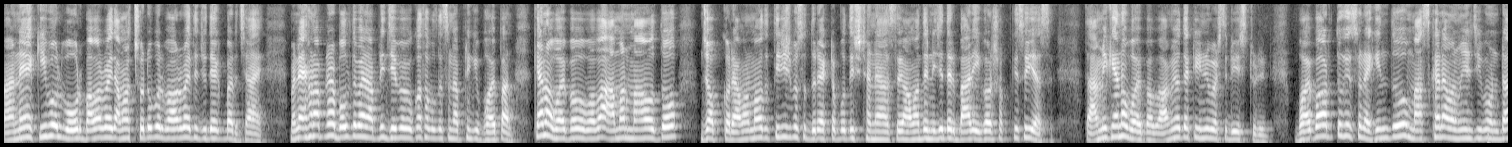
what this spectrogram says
মানে কি বলব, ওর বাবার বাড়িতে, আমার ছোটো বোর বাবার বাড়িতে যদি একবার যায় মানে এখন আপনারা বলতে পারেন, আপনি যেভাবে কথা বলতেছেন, আপনি কি ভয় পান? কেন ভয় পাবো বাবা? আমার মাও তো জব করে, আমার মাও তো তিরিশ বছর ধরে একটা প্রতিষ্ঠানে আছে, আমাদের নিজেদের বাড়ি, ঘর সব কিছুই আছে। তো আমি কেন ভয় পাবো? আমিও তো একটা ইউনিভার্সিটি স্টুডেন্ট ভয় পাওয়ার তো কিছু নাই, কিন্তু মাঝখানে আমার মেয়ের জীবনটা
